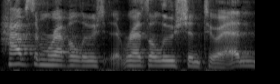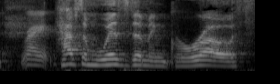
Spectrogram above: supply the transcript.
have some revolution resolution to it and Right. have some wisdom and growth.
